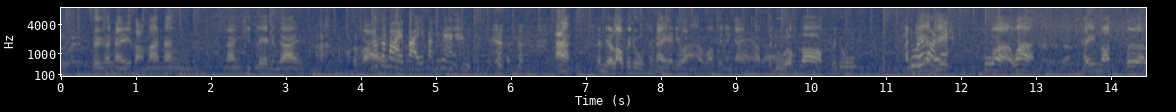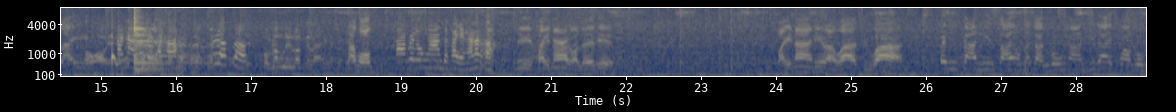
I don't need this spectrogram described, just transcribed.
ด้วยซึ่งข้างในนี่สามารถนั่งนั่งคิดเลขกันได้สบายก็สบายไปค่ะพี่แมน อะงั้นเดี๋ยวเราไปดูข้างในกันดีกว่าครับว่าเป็นยังไงครับ ไปดูรอบๆ ไปดูคันดูให้นี้หมดให้เลย ทั่วว่า ใช้น็อตเบอร์อะไรโอ้โหขนาดนั้นเลยเหรอคะผมต้องลื้อรถกันแล้วครับผมพาไปโรงงานเถอะค่ะอย่างนั้นนะคะนี่ไฟหน้าก่อนเลยพี่ไฟหน้านี่แบบว่าถือว่าเป็นการดีไซน์ออกมาจากโรงงานที่ได้ความลง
